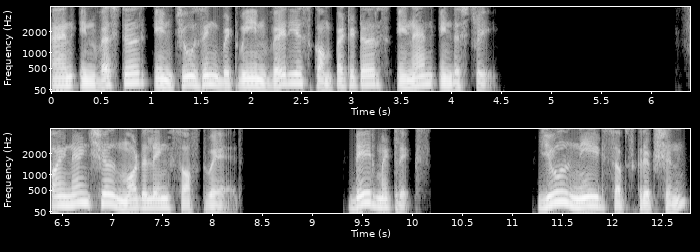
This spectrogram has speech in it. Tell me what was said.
an investor in choosing between various competitors in an industry. Financial Modeling Software Baremetrics You'll need subscription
